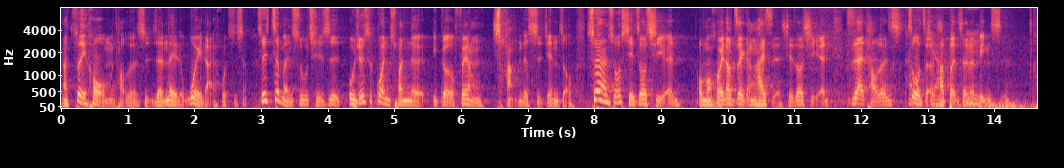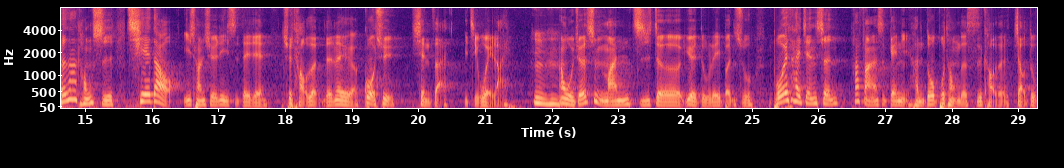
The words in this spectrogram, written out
那最后我们讨论是人类的未来会是什么？所以这本书其实是我觉得是贯穿了一个非常长的时间轴。虽然说写作起源。我们回到最刚开始的写作起源，是在讨论作者他本身的病史，可是他同时切到遗传学历史这件去讨论人类的过去、现在以及未来。嗯嗯，那我觉得是蛮值得阅读的一本书，不会太艰深，它反而是给你很多不同的思考的角度。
